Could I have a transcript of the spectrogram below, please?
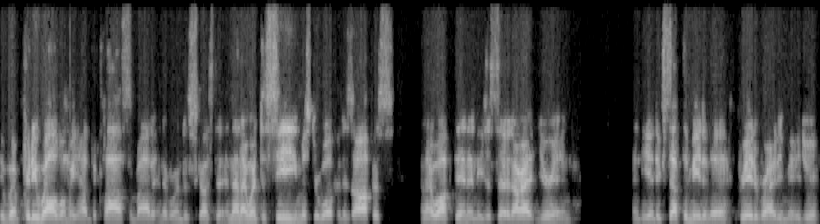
it went pretty well when we had the class about it, and everyone discussed it. And then I went to see Mr. Wolff in his office, and I walked in, and he just said, "All right, you're in." And he had accepted me to the creative writing major.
